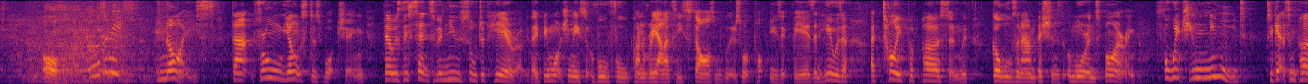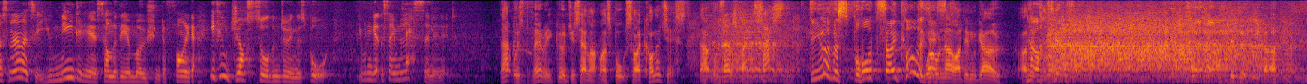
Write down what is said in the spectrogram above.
Oh, wasn't it nice that for all youngsters watching, there was this sense of a new sort of hero? They've been watching these sort of awful kind of reality stars and people that just want pop music for years, and here was a, a type of person with goals and ambitions that were more inspiring, for which you need to get some personality. You need to hear some of the emotion to find out. If you just saw them doing the sport, you wouldn't get the same lesson in it. that was very good. You sound like my sports psychologist. That was that was fantastic. Do you have a sports psychologist? Well, no, I didn't go. I No, I didn't was go. I didn't go.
